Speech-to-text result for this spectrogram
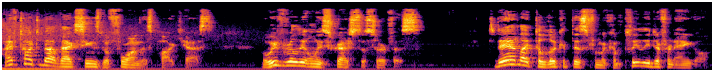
I've talked about vaccines before on this podcast, but we've really only scratched the surface. Today I'd like to look at this from a completely different angle,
